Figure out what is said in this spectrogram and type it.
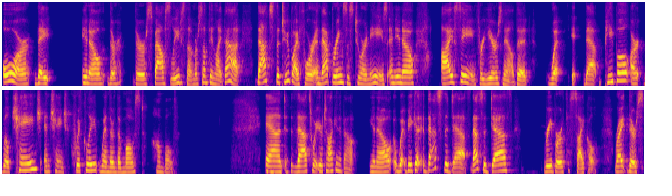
or they, you know, their their spouse leaves them or something like that, that's the two by four, and that brings us to our knees. And you know, I've seen for years now that what it, that people are will change and change quickly when they're the most humbled. And mm-hmm. that's what you're talking about you know because that's the death that's the death rebirth cycle right? There's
